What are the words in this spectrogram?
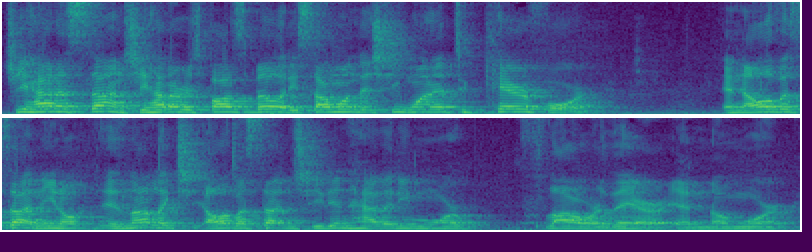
She had a son, she had a responsibility, someone that she wanted to care for. And all of a sudden, you know, it's not like she, all of a sudden she didn't have any more flour there and no more,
